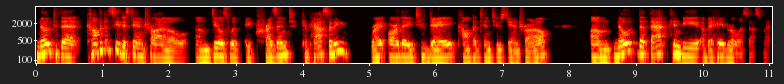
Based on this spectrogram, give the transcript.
Note that competency to stand trial um, deals with a present capacity, right? Are they today competent to stand trial? Um, note that that can be a behavioral assessment,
